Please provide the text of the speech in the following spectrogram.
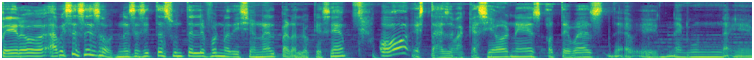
Pero a veces eso, necesitas un teléfono adicional para lo que sea, o estás de vacaciones, o te vas en algún eh,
